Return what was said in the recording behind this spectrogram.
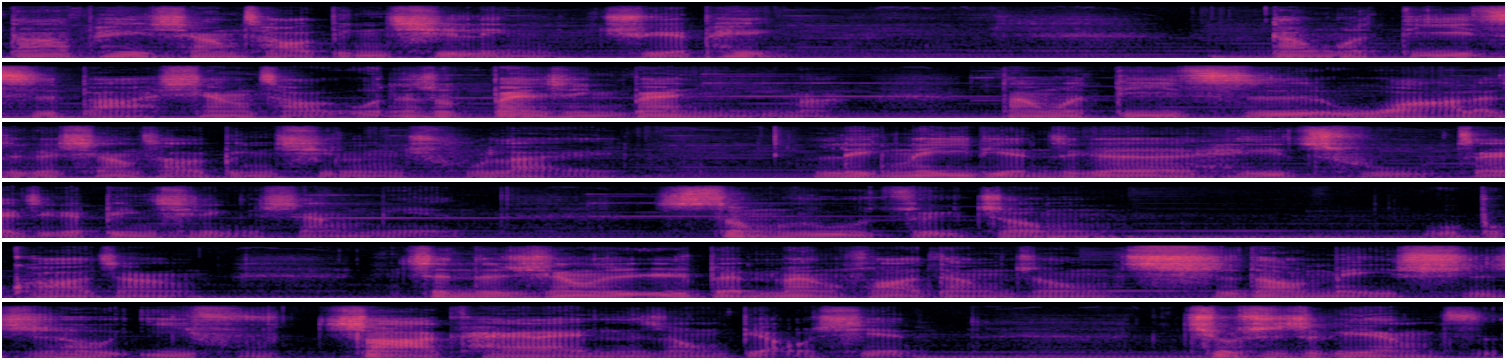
搭配香草冰淇淋绝配。当我第一次把香草，我那时候半信半疑嘛。当我第一次挖了这个香草冰淇淋出来，淋了一点这个黑醋在这个冰淇淋上面，送入嘴中，我不夸张，真的就像是日本漫画当中吃到美食之后衣服炸开来的那种表现，就是这个样子。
